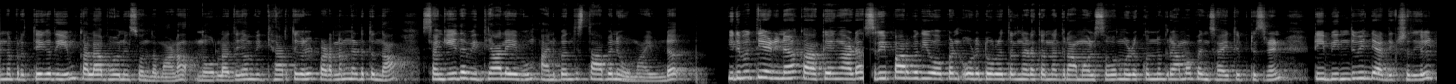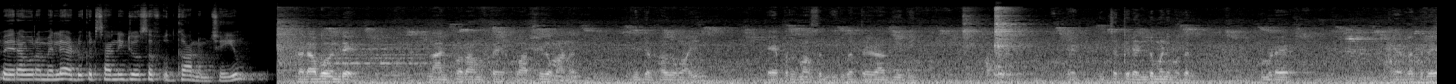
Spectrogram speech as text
എന്ന പ്രത്യേകതയും കലാഭവന് സ്വന്തമാണ്. നൂറിലധികം വിദ്യാർത്ഥികൾ പഠനം നടത്തുന്ന സംഗീത വിദ്യാലയവും അനുബന്ധ സ്ഥാപനവുമായുണ്ട്. ഇരുപത്തിയേഴിന് കാക്കേങ്ങാട് ശ്രീ പാർവതി ഓപ്പൺ ഓഡിറ്റോറിയത്തിൽ നടക്കുന്ന ഗ്രാമോത്സവം മുഴക്കുന്ന് ഗ്രാമപഞ്ചായത്ത് പ്രസിഡന്റ് ടി ബിന്ദുവിന്റെ അധ്യക്ഷതയിൽ Peravoor M L A advocate Sunny Joseph ഉദ്ഘാടനം ചെയ്യും. കലാഭവന്റെ നാൽപ്പതാമത്തെ വാർഷികമാണ്. ഇതിന്റെ ഭാഗമായി ഏപ്രിൽ മാസം ഇരുപത്തേഴാം തീയതി ഉച്ചയ്ക്ക് രണ്ട് മണി മുതൽ നമ്മുടെ കേരളത്തിലെ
